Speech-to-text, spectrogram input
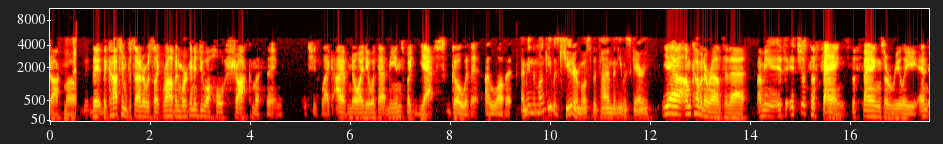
Shakma. The, the costume designer was like, Robyn, we're going to do a whole Shakma thing. She's like, I have no idea what that means, but yes, go with it. I love it. I mean, the monkey was cuter most of the time than he was scary. Yeah, I'm coming around to that. I mean, it's it's just the fangs. The fangs are really and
